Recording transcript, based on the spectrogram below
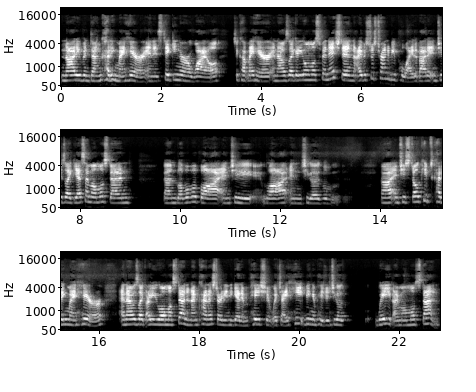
not even done cutting my hair and it's taking her a while to cut my hair and I was like, "Are you almost finished?" And I was just trying to be polite about it and she's like, "Yes, I'm almost done." Done blah blah blah blah and she blah and she goes, "Well, uh, and she still keeps cutting my hair. And I was like, Are you almost done? And I'm kind of starting to get impatient, which I hate being impatient. She goes, Wait, I'm almost done.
